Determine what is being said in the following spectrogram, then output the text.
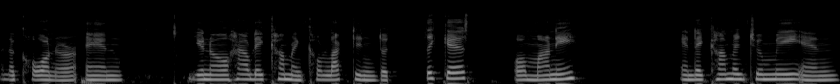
in the corner, and you know how they come and collecting the tickets or money, and they coming to me, and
